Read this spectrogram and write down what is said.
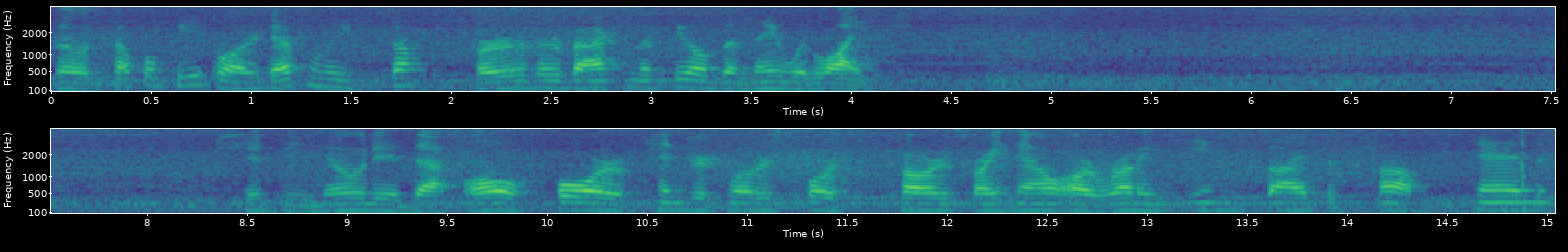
So a couple people are definitely stuck further back in the field than they would like. Should be noted that all four Hendrick Motorsports cars right now are running inside the top 10. If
